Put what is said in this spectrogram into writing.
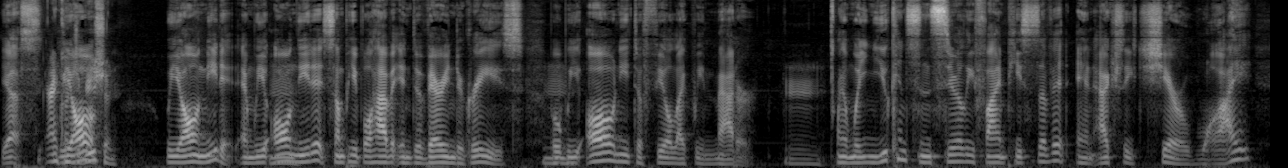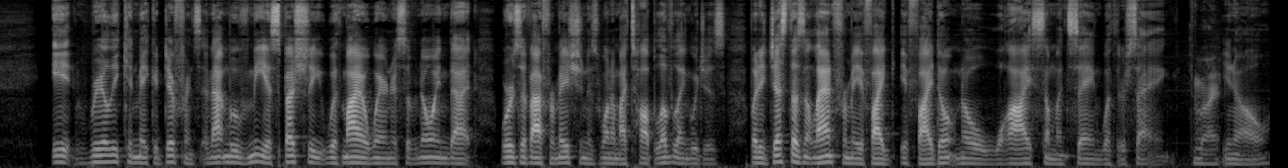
yes. And we all contribution. we all need it. And we hmm. all need it. Some people have it in varying degrees. Hmm. But we all need to feel like we matter and when you can sincerely find pieces of it and actually share why it really can make a difference. And that moved me especially with my awareness of knowing that words of affirmation is one of my top love languages. But it just doesn't land for me if i if i don't know why someone's saying what they're saying right. you know?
